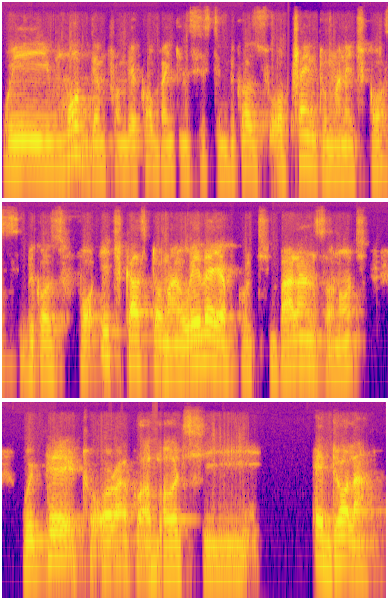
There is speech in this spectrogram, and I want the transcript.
we moved them from the core banking system because of trying to manage costs. Because for each customer, whether you have got balance or not, we pay to Oracle about a dollar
